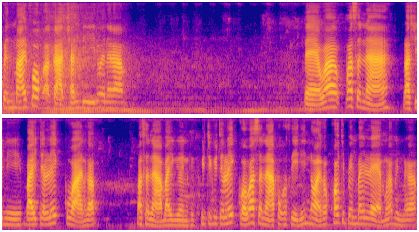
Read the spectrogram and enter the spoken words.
เป็นไม้ฟอกอากาศชั้นดีด้วยนะครับ แต่ว่าวาสนาราชินีใบจะเล็กกว่าครับวาสนาใบเงินคือคืจะเล็กกว่าวาสนาปกตินิดหน่อยครับเขาจะเป็นใบแหลมครับเห็นไหมครับ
